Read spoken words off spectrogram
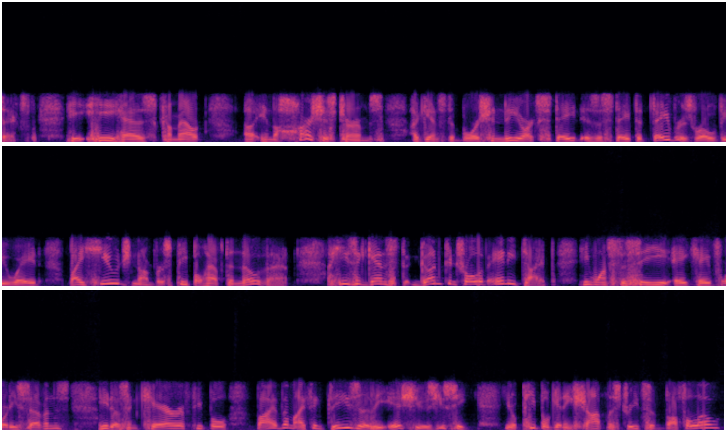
sixth. He he has come out uh, in the harshest terms against abortion. New York State is a state that favors Roe v. Wade by huge numbers. People have to know that. He's against gun control of any type. He wants to see AK 47s. He doesn't care if people buy them. I think these are the issues. You see, you know, people getting shot in the streets of Buffalo,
